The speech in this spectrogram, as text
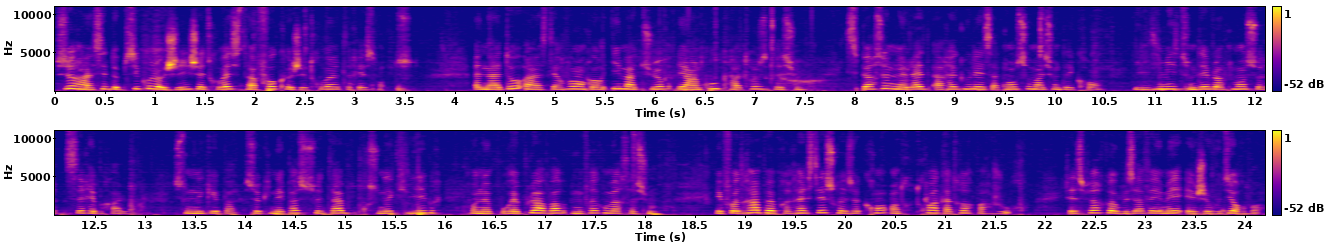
Sur un site de psychologie, j'ai trouvé cette info que j'ai trouvée intéressante. Un ado a un cerveau encore immature et un goût pour transgression. Si personne ne l'aide à réguler sa consommation d'écran, il limite son développement cérébral, ce qui n'est pas souhaitable pour son équilibre et on ne pourrait plus avoir une vraie conversation. Il faudrait à peu près rester sur les écrans entre 3 à 4 heures par jour. J'espère que vous avez aimé et je vous dis au revoir.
